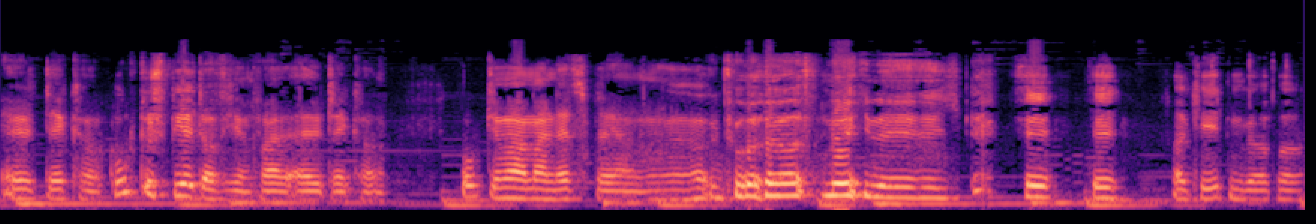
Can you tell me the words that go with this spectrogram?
El Decker. Gut gespielt auf jeden Fall, El Decker. Guck dir mal mein Let's Play an. Du hörst mich nicht. Raketenwerfer.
